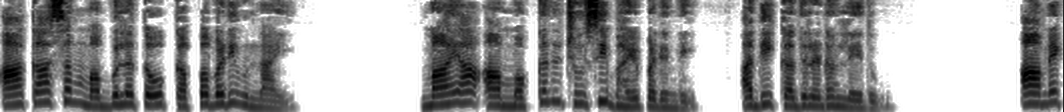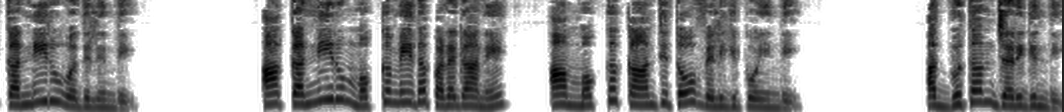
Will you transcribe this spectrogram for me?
ఆకాశం మబ్బులతో కప్పబడి ఉన్నాయి. మాయా ఆ మొక్కను చూసి భయపడింది. అది కదలడం లేదు. ఆమె కన్నీరు వదిలింది. ఆ కన్నీరు మొక్క మీద పడగానే ఆ మొక్క కాంతితో వెలిగిపోయింది. అద్భుతం జరిగింది.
